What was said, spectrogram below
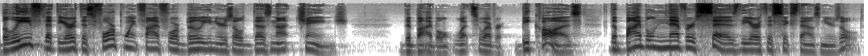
Belief that the earth is 4.54 billion years old does not change the Bible whatsoever because the Bible never says the earth is 6,000 years old.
